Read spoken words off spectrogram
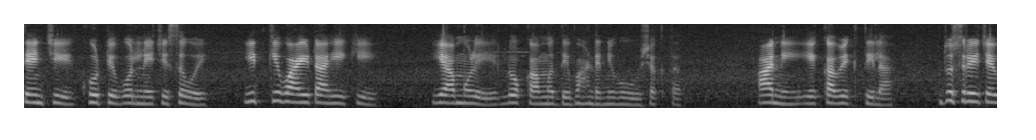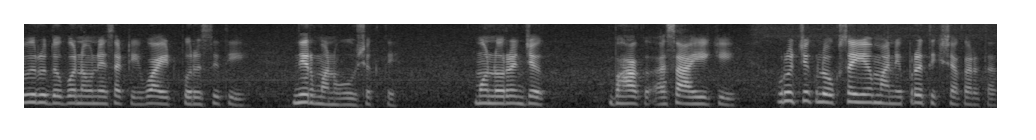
त्यांची खोटे बोलण्याची सवय इतकी वाईट आहे की यामुळे लोकांमध्ये भांडणे होऊ शकतात. आणि एका व्यक्तीला दुसऱ्याच्या विरुद्ध बनवण्यासाठी वाईट परिस्थिती निर्माण होऊ शकते. मनोरंजक भाग असा आहे की रुचिक लोक संयमाने प्रतीक्षा करतात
